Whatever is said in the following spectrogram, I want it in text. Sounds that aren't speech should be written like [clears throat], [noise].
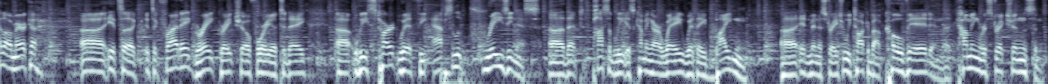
Hello, America. Uh, it's a it's a Friday. Great, great show for you today. Uh, we start with the absolute craziness uh, that possibly is coming our way with a Biden uh, administration. We talk about COVID and the coming restrictions, and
